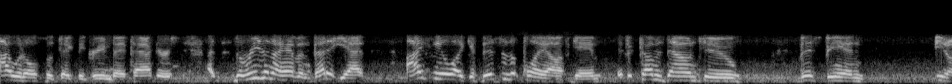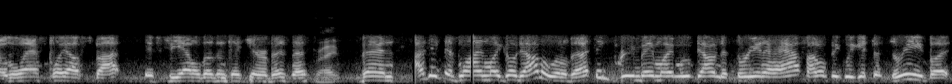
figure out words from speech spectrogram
I would also take the Green Bay Packers. Uh, the reason I haven't bet it yet, I feel like if this is a playoff game, if it comes down to this being, you know, the last playoff spot, if Seattle doesn't take care of business, right. Then I think this line might go down a little bit. I think Green Bay might move down to three and a half. I don't think we get to three, but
